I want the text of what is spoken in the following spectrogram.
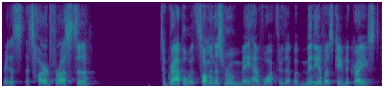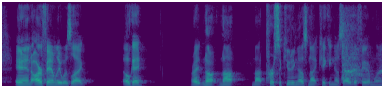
Right? That's, that's hard for us to, to grapple with. Some in this room may have walked through that, but many of us came to Christ and our family was like, okay, right? Not, not not persecuting us, not kicking us out of the family.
